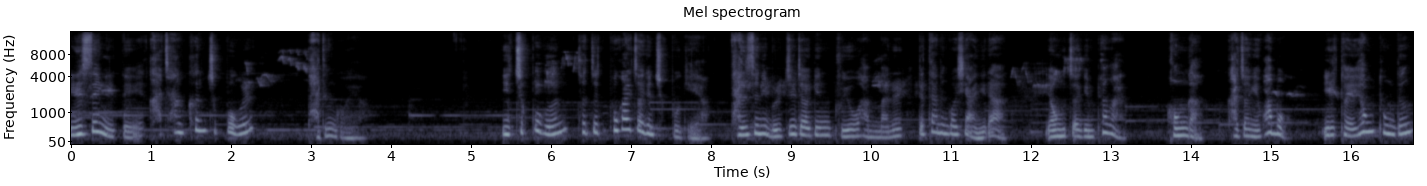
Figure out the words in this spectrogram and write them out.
일생일대에 가장 큰 축복을 받은 거예요. 이 축복은 첫째 포괄적인 축복이에요. 단순히 물질적인 부요함만을 뜻하는 것이 아니라 영적인 평안, 건강, 가정의 화목, 일터의 형통 등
